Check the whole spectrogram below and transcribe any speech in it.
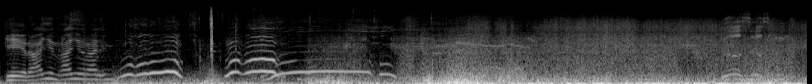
Окей, running, running, ранен. Yes, yes.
